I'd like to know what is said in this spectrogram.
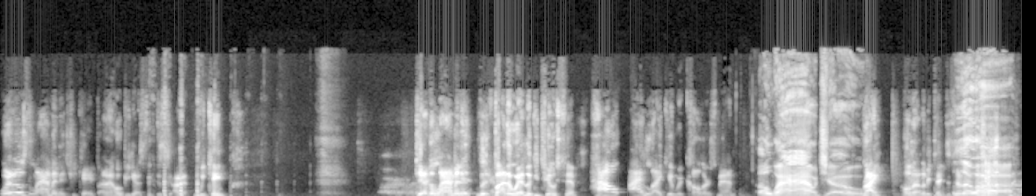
what are those laminates you came? And I hope you guys think this. I, we came. Do you have the laminate? Look, by the way, look at Joe Sib. How I like him with colors, man. Oh wow, Joe! Right? Hold on, let me take this. out. Aloha,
